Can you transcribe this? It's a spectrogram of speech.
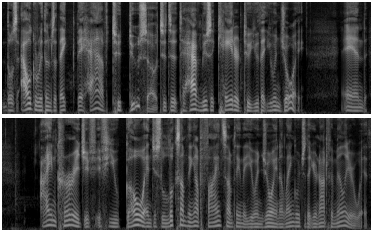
those algorithms that they they have to do so, to, to, to have music catered to you that you enjoy. And I encourage if, if you go and just look something up, find something that you enjoy in a language that you're not familiar with,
